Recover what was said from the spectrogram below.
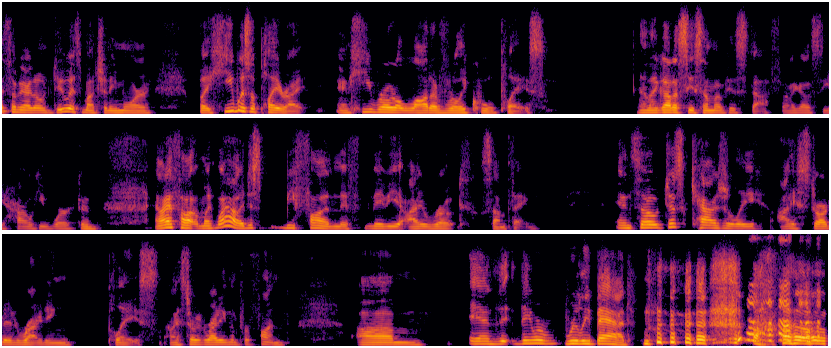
that's something I don't do as much anymore. But he was a playwright and he wrote a lot of really cool plays. And I got to see some of his stuff and I got to see how he worked. And, and I thought, I'm like, wow, it'd just be fun if maybe I wrote something. And so just casually, I started writing plays. I started writing them for fun. Um, and they, they were really bad. um,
